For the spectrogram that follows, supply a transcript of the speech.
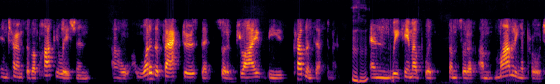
in terms of a population uh, what are the factors that sort of drive these prevalence estimates? Mm-hmm. And we came up with some sort of um, modeling approach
